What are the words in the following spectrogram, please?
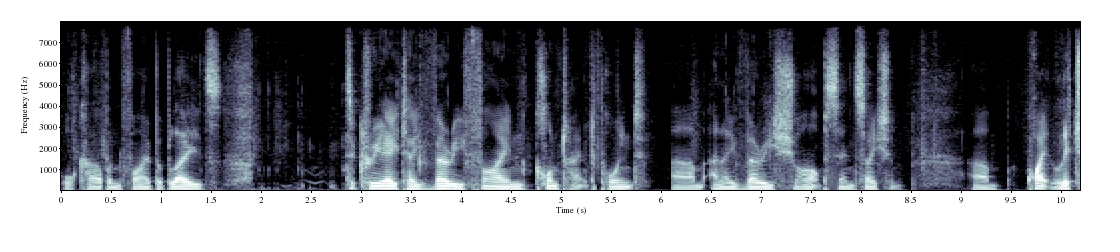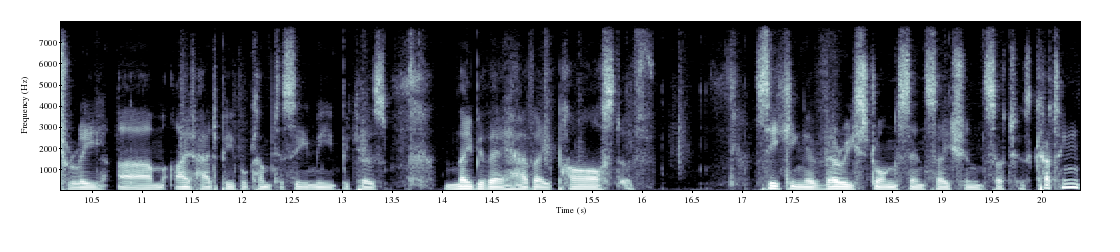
or carbon fiber blades to create a very fine contact point um, and a very sharp sensation. Um, quite literally, um, I've had people come to see me because maybe they have a past of seeking a very strong sensation such as cutting.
